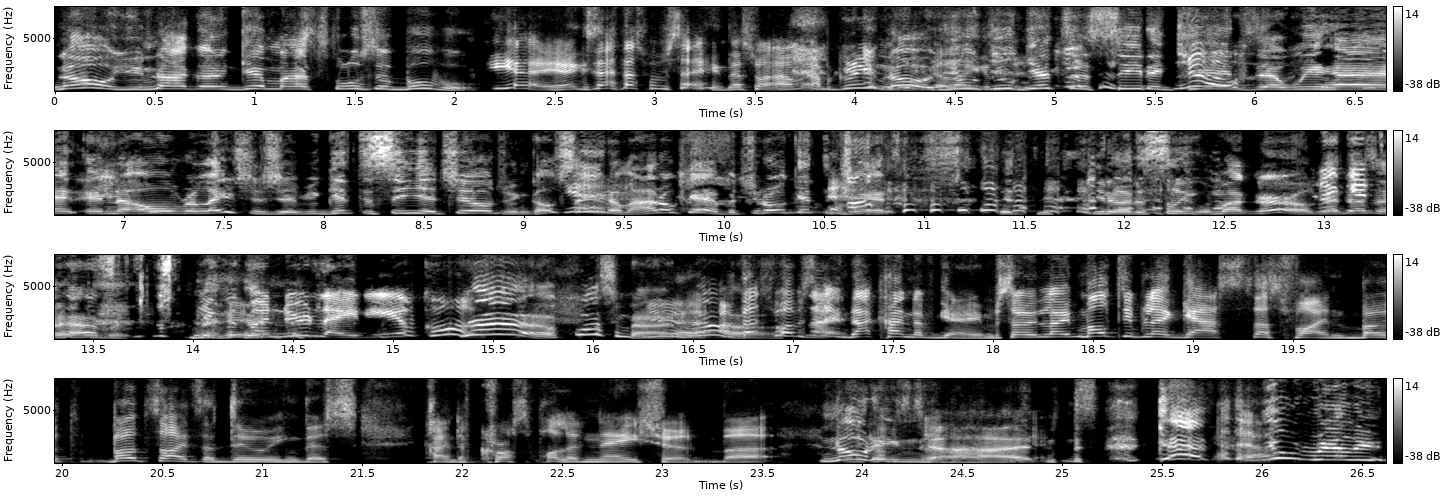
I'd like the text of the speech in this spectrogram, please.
No, you're not gonna get my exclusive boo boo. Yeah, yeah, exactly. That's what I'm saying. That's what I'm, I'm agreeing with No, you. you, Like, you get to see the kids No. that we had in the old relationship. You get to see your children. Go see Yeah. them. I don't care, but you don't get the chance, to, you know, to sleep with my girl. That doesn't happen. With my new lady, of course. Yeah, of course not. Yeah, No. that's what I'm saying. That kind of game. So like multiplayer GaaS, that's fine. Both both sides are doing this kind of cross pollination, but No, they're comes to- not. Yeah, Guys, they are. you really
